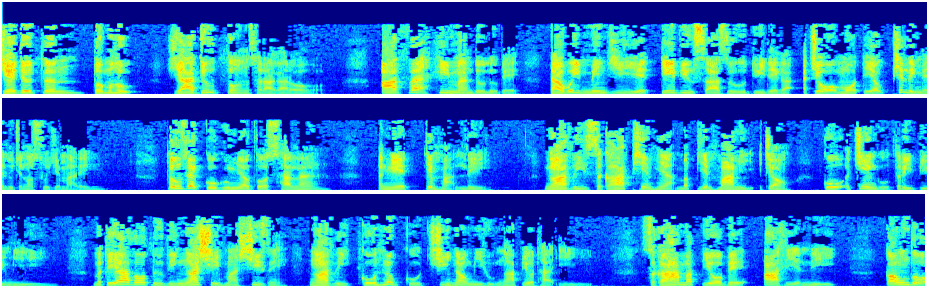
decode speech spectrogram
Jeduthun သို့မဟုတ်ယာဒုသွန်ဆိုတာကတော့အာသဟိမန်တို့လိုပဲ ဒါဝိဒ်မင်းကြီးရဲ့တေးပြုစာဆိုတွေတဲကအကျော်အမော်တယောက်ဖြစ်လိမ့်မယ်လို့ကျွန်တော်ဆိုချင်ပါတယ်36ခုမြောက်သောဆာလံအငယ်1မှ4ငါသည်စကားဖြင့်မျှမပြစ်မှားမိအကြောင်းကိုအကျင့်ကိုသတိပြုမိမတရားသောသူသည်ငါရှိမှရှိစဉ်ငါသည်ကိုနှုတ်ကိုချီနှောင်မိဟုငါပြောထား၏စကားမပြောဘဲအလျက်နီးကောင်းသော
